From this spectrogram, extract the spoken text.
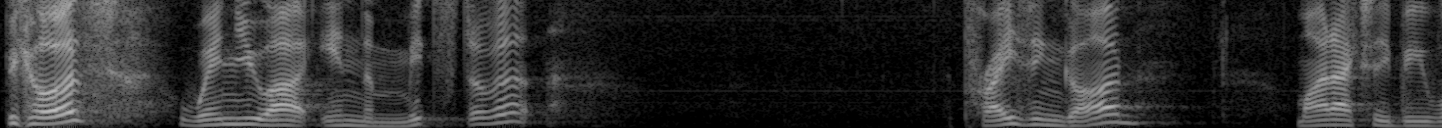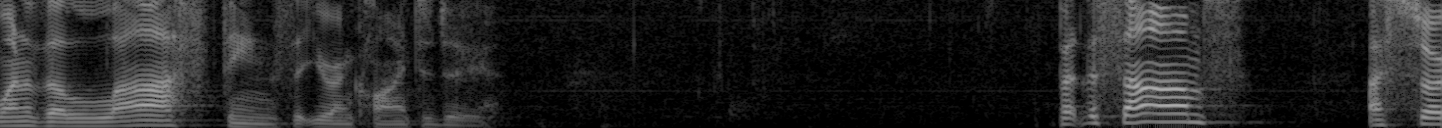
Because when you are in the midst of it, praising God might actually be one of the last things that you're inclined to do. But the Psalms are so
